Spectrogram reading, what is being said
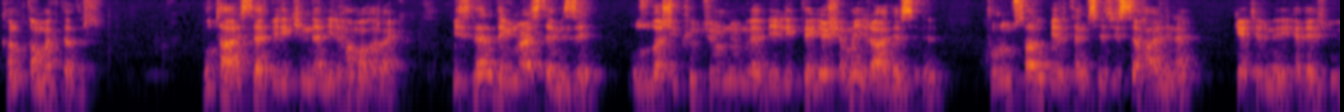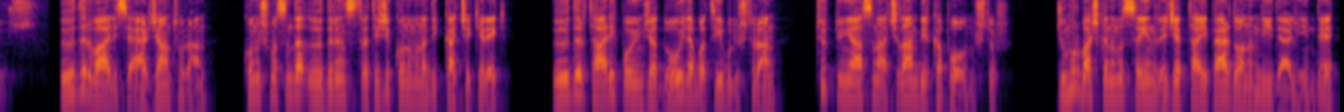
kanıtlamaktadır. Bu tarihsel birikimden ilham alarak bizler de üniversitemizi uzlaşı kültürünün ve birlikte yaşama iradesinin kurumsal bir temsilcisi haline getirmeyi hedefliyoruz. Iğdır Valisi Ercan Turan, konuşmasında Iğdır'ın stratejik konumuna dikkat çekerek, Iğdır tarih boyunca Doğu ile Batı'yı buluşturan, Türk dünyasına açılan bir kapı olmuştur. Cumhurbaşkanımız Sayın Recep Tayyip Erdoğan'ın liderliğinde,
